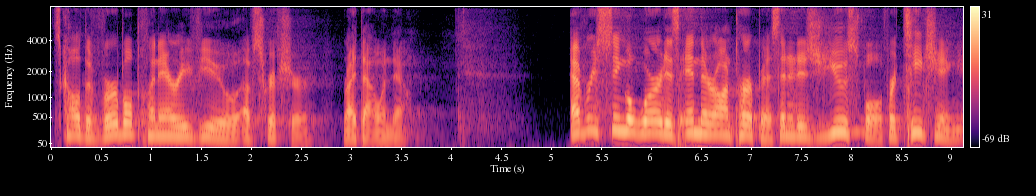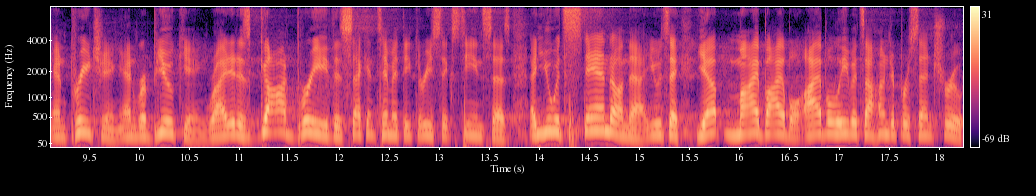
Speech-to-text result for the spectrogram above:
It's called the verbal plenary view of Scripture. Write that one down. Every single word is in there on purpose, and it is useful for teaching and preaching and rebuking, right? It is God breathed, as 2 Timothy 3.16 says. And you would stand on that. You would say, yep, my Bible, I believe it's 100% true.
